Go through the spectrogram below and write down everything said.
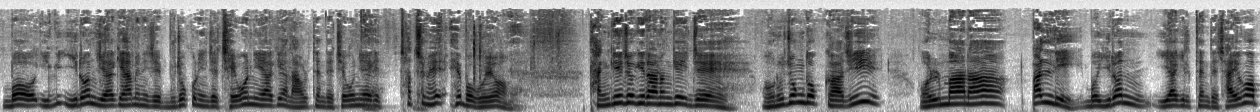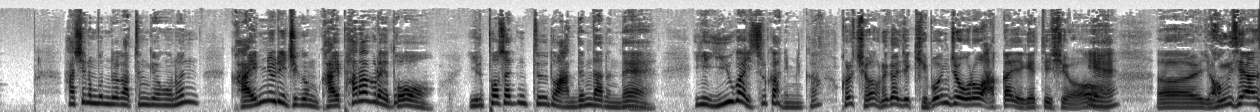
뭐 이, 런 이야기 하면 이제 무조건 이제 재원 이야기가 나올 텐데 재원 이야기 예. 차츰 해, 해보고요. 예. 단계적이라는 게 이제 어느 정도까지 얼마나 빨리 뭐 이런 이야기일 텐데 자영업 하시는 분들 같은 경우는 가입률이 지금 가입하라 그래도 1%도 안 된다는데 이게 이유가 있을 거 아닙니까? 그렇죠. 그러니까 이제 기본적으로 아까 얘기했듯이요. 예. 어, 영세한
